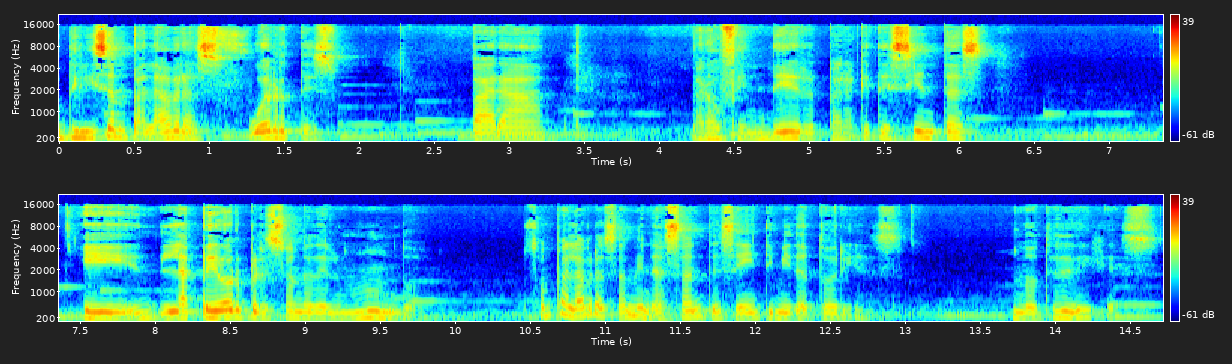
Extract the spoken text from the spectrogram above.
Utilizan palabras fuertes para, para ofender, para que te sientas eh, la peor persona del mundo. Son palabras amenazantes e intimidatorias. No te dejes.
